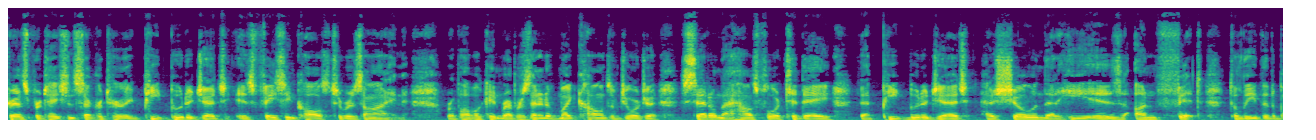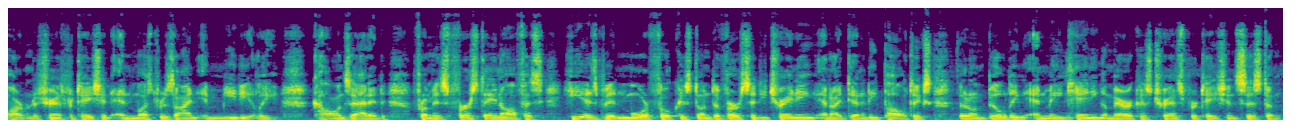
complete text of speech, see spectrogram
Transportation Secretary Pete Buttigieg is facing calls to resign. Republican Representative Mike Collins of Georgia said on the House floor today that Pete Buttigieg has shown that he is unfit to lead the Department of Transportation and must resign immediately. Collins added, from his first day in office, he has been more focused on diversity training and identity politics than on building and maintaining America's transportation system.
